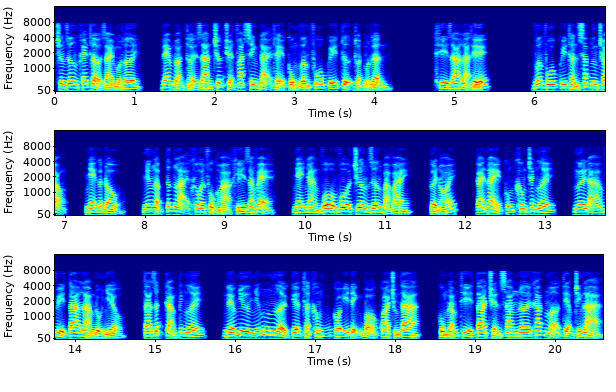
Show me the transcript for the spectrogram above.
Trương dương khẽ thở dài một hơi, đem đoạn thời gian trước chuyện phát sinh đại thể cùng vương phú quý tự thuật một lần. Thì ra là thế. Vương phú quý thần sắc nghiêm trọng, nhẹ gật đầu, nhưng lập tức lại khôi phục hòa khí dáng vẻ, nhẹ nhàng vô vô trương dương bả vai, cười nói, cái này cũng không trách ngươi ngươi đã vì ta làm đủ nhiều, ta rất cảm kích ngươi, nếu như những người kia thật không có ý định bỏ qua chúng ta, cùng lắm thì ta chuyển sang nơi khác mở tiệm chính là,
